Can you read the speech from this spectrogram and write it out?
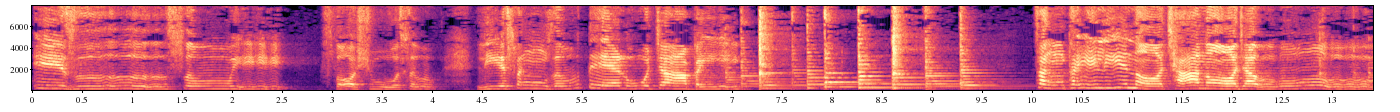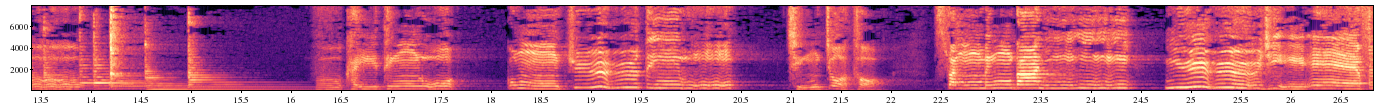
一时所谓少学手，连生肉带路加倍，正腿里闹掐闹叫。开听路，公主的我，请教他生命大义女奸夫。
